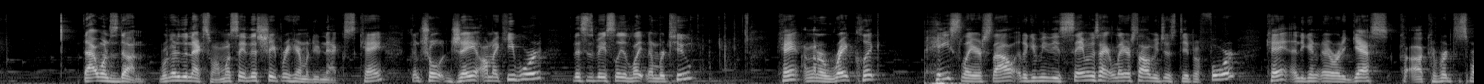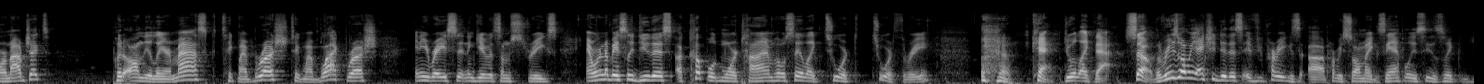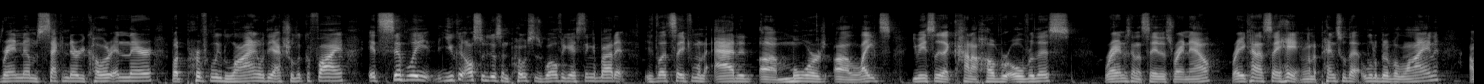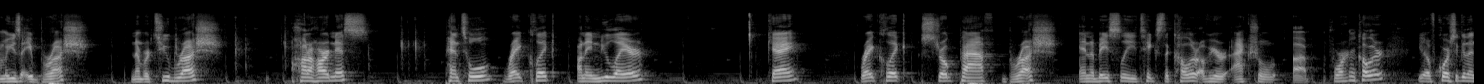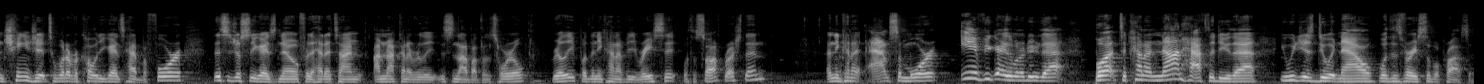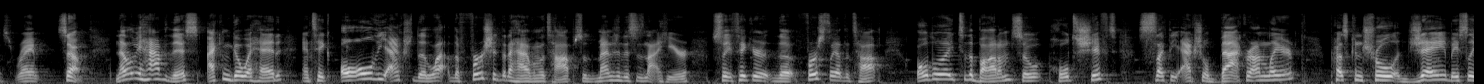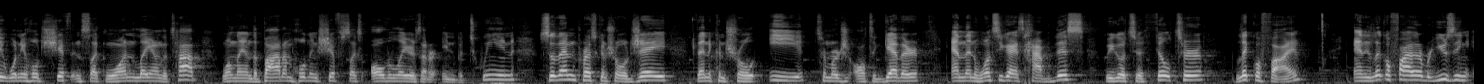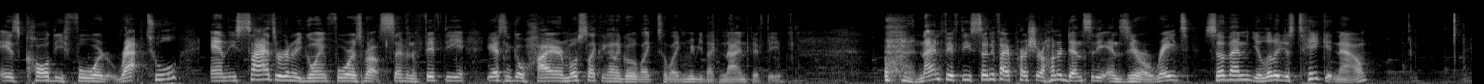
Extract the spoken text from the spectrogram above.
That one's done. We're to do the next one. I'm to say this shape right here I'm to do next, okay? Control J on my keyboard. This is basically light number two. Okay, I'm to right click, paste layer style. It'll give me the same exact layer style we just did before. Okay, and you can already guess, uh, convert to smart object, put it on the layer mask, take my brush, take my black brush, and erase it and give it some streaks. And we're to basically do this a couple more times. I'll say like two or two or three. okay, do it like that. So the reason why we actually did this, if you probably uh, probably saw my example, you see this like random secondary color in there, but perfectly lined with the actual liquify. It's simply you can also do this in post as well if you guys think about it. If, let's say if you want to add uh, more uh, lights, you basically like kind of hover over this. Right, I'm just gonna say this right now. Right, you kind of say, hey, I'm gonna pencil that little bit of a line. I'm gonna use a brush, number two brush, hunter hardness, pen tool, right click on a new layer. Okay, right click, stroke path, brush, and it basically takes the color of your actual uh, working color. You of course, you can then change it to whatever color you guys had before. This is just so you guys know for the ahead of time. I'm not going to really, this is not about the tutorial, really, but then you kind of erase it with a soft brush then. and then kind of add some more if you guys want to do that. But to kind of not have to do that, you would just do it now with this very simple process, right? So now that we have this, I can go ahead and take all the actual, the, the first shit that I have on the top. So imagine this is not here. So you take your, the first layer at the top, all the way to the bottom. So hold shift, select the actual background layer, press Control J. Basically, when you hold Shift and select one layer on the top, one layer on the bottom, holding Shift selects all the layers that are in between. So then press Control J, then Control E to merge it all together. And then once you guys have this, we go to Filter, Liquify. And the liquefier that we're using is called the forward warp tool. And the size we're going to be going for is about 750. You guys can go higher. Most likely going to go like to like maybe like 950. 950, 75 pressure, 100 density, and 0 rate. So then you literally just take it now.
